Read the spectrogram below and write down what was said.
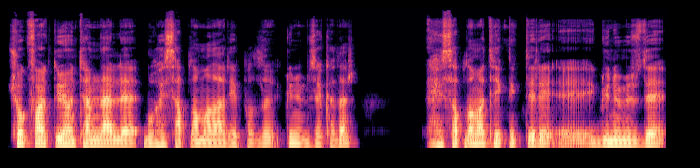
Çok farklı yöntemlerle bu hesaplamalar yapıldı günümüze kadar. Hesaplama teknikleri günümüzde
